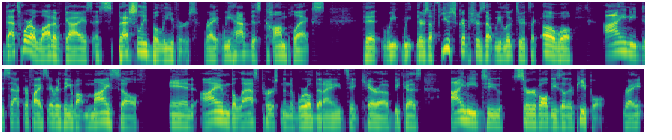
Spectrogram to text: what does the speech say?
that's where a lot of guys, especially believers, right? We have this complex that we we there's a few scriptures that we look to. It's like, oh, well, I need to sacrifice everything about myself and I am the last person in the world that I need to take care of because I need to serve all these other people, right?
